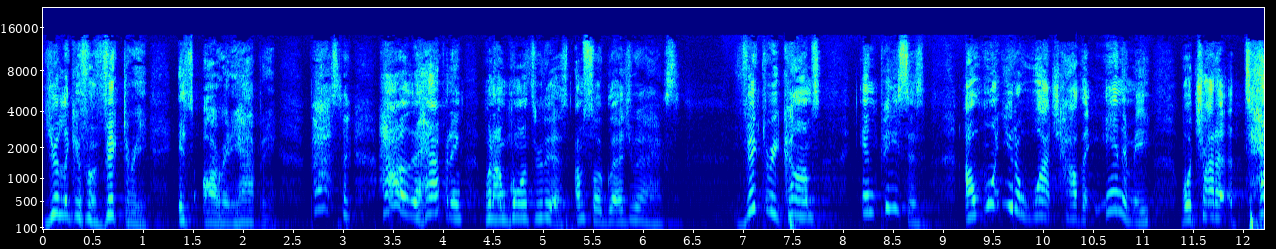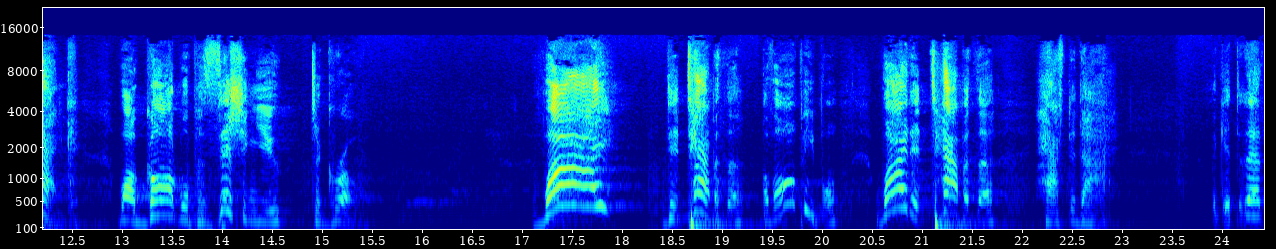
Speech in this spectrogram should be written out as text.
You're looking for victory. It's already happening. Pastor, how is it happening when I'm going through this? I'm so glad you asked. Victory comes in pieces. I want you to watch how the enemy will try to attack while God will position you to grow. Why did Tabitha, of all people, why did Tabitha have to die? Let me get to that.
